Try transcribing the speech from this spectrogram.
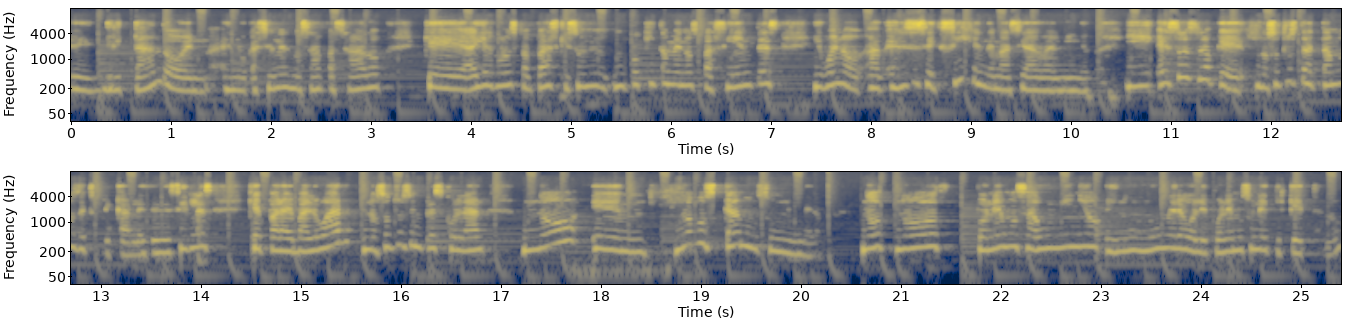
eh, gritando, en, en, ocasiones nos ha pasado que hay algunos papás que son un poquito menos pacientes y bueno, a veces exigen demasiado al niño. Y eso es lo que nosotros tratamos de explicarles, de decirles que para evaluar nosotros en preescolar no, em, no buscamos un número, no, no ponemos a un niño en un número o le ponemos una etiqueta, ¿no?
